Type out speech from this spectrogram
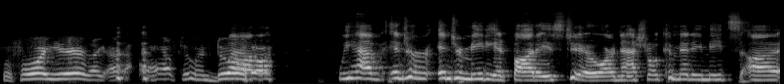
for four years. I, I, have to endure. Well, we have inter intermediate bodies too. Our national committee meets uh,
